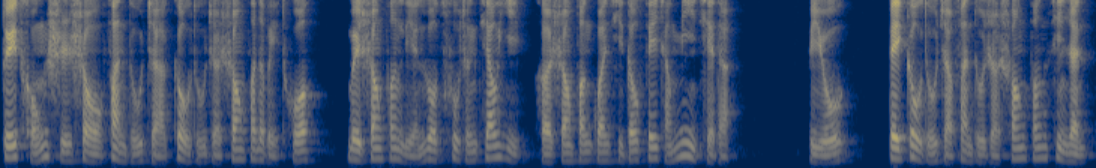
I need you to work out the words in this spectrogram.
对于同时受贩毒者、购毒者双方的委托，为双方联络促成交易和双方关系都非常密切的，比如被购毒者、贩毒者双方信任，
